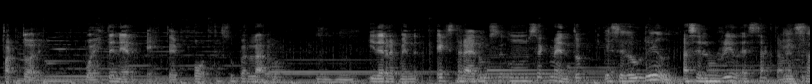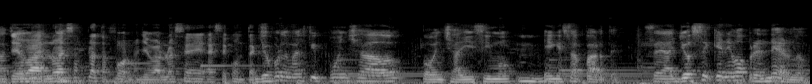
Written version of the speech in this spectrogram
factores. Puedes tener este podcast súper largo y de repente extraer un, un segmento, Y hacer un reel. hacerle un reel, exactamente. Exactamente. Llevarlo a esas plataformas, llevarlo a ese, a ese contexto. Yo por lo menos estoy ponchado, ponchadísimo Ujú. en esa parte. O sea, yo sé que debo aprenderlo.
